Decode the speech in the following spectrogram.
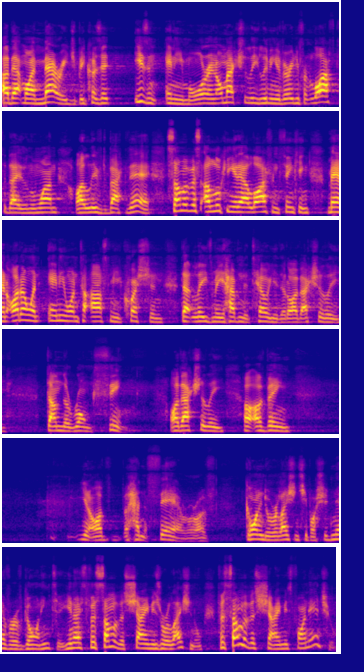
about my marriage because it isn't anymore, and I'm actually living a very different life today than the one I lived back there. Some of us are looking at our life and thinking, man, I don't want anyone to ask me a question that leads me having to tell you that I've actually done the wrong thing. I've actually, uh, I've been, you know, I've had an affair or I've gone into a relationship I should never have gone into. You know, for some of us, shame is relational. For some of us, shame is financial.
